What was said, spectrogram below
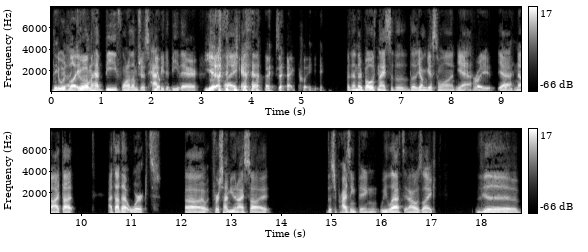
they would Yeah, like two of them have beef. One of them's just happy to be there, yeah, like- yeah, exactly. but then they're both nice to the the youngest one. Yeah, Right. yeah. Right. No, I thought I thought that worked. Uh, first time you and I saw it, the surprising thing we left and I was like, the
